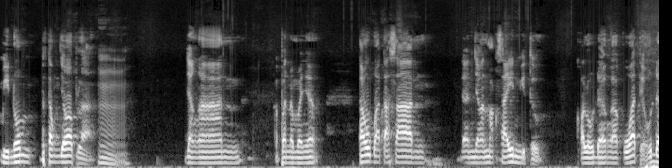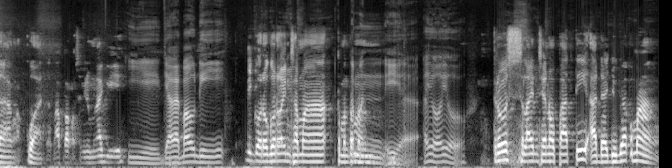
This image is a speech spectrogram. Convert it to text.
minum bertanggung jawab lah. Hmm. jangan apa namanya tahu batasan dan jangan maksain gitu kalau udah nggak kuat ya udah nggak kuat apa apa nggak usah minum lagi Iya Jangan mau di digoro-goroin sama teman-teman Iya Ayo ayo terus selain senopati ada juga kemang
